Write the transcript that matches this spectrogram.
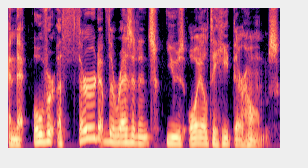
and that over a third of the residents use oil to heat their homes.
